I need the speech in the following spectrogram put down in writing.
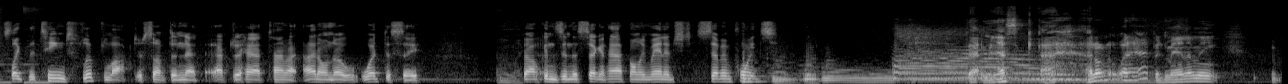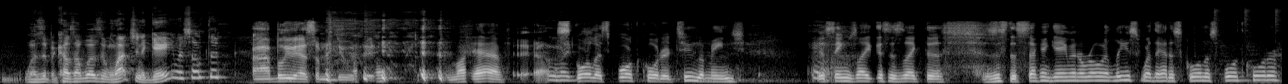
it's like the teams flip flopped or something. That after halftime, I, I don't know what to say. Oh my Falcons in the second half only managed seven points. I mean, that's I, I don't know what happened, man. I mean, was it because I wasn't watching the game or something? I believe it has something to do with it. Might have I'm like- scoreless fourth quarter too. I mean, it seems like this is like the is this the second game in a row at least where they had a scoreless fourth quarter.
